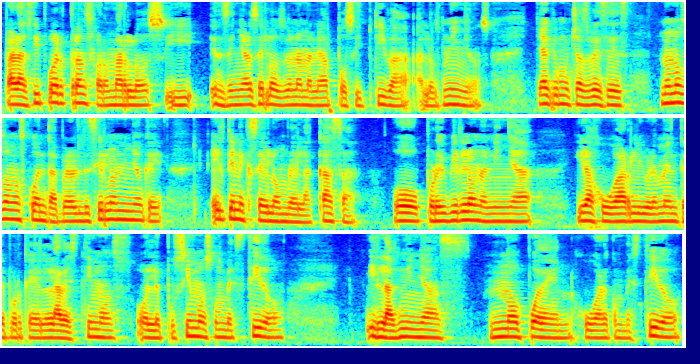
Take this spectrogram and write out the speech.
para así poder transformarlos y enseñárselos de una manera positiva a los niños, ya que muchas veces no nos damos cuenta, pero el decirle a un niño que él tiene que ser el hombre de la casa o prohibirle a una niña ir a jugar libremente porque la vestimos o le pusimos un vestido y las niñas no pueden jugar con vestido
